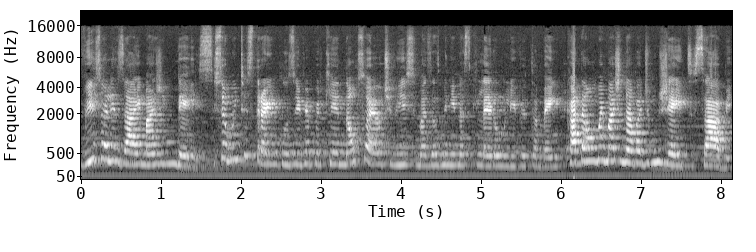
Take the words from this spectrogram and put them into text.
visualizar a imagem deles. Isso é muito estranho, inclusive, porque não só eu tive isso, mas as meninas que leram o livro também. Cada uma imaginava de um jeito, sabe?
